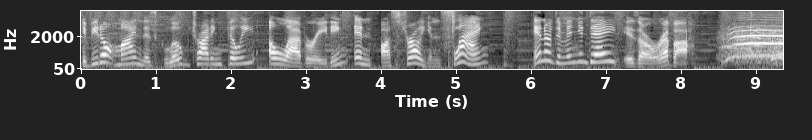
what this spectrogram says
If you don't mind this globe-trotting filly elaborating in Australian slang, Inter Dominion Day is a ripper. Yeah!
